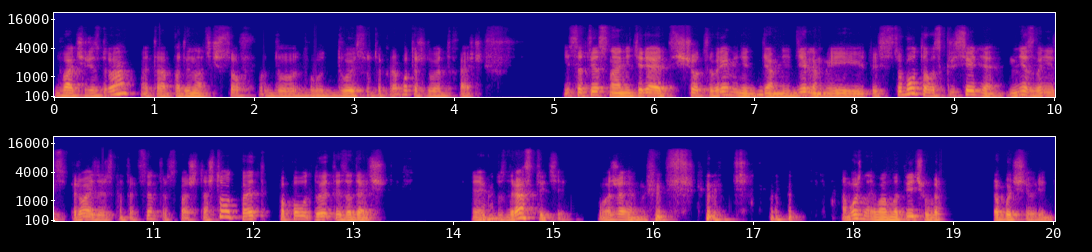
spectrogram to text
два через два, это по 12 часов, двое суток работаешь, двое отдыхаешь. И, соответственно, они теряют счет времени дням, неделям. И то есть суббота, воскресенье мне звонит супервайзер из контакт-центра, спрашивает, а что вот по, это, по поводу этой задачи? Я говорю, здравствуйте, уважаемый. А можно я вам отвечу в рабочее время?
